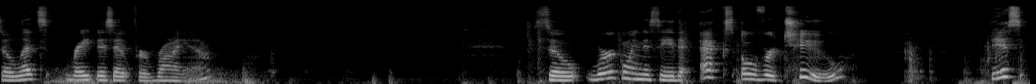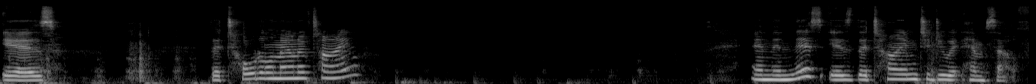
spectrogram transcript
so let's write this out for Ryan. So we're going to say that x over 2, this is the total amount of time And then this is the time to do it himself.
